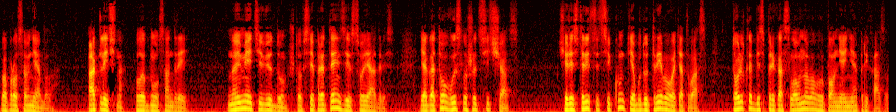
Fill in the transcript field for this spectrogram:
Вопросов не было. «Отлично», — улыбнулся Андрей. «Но имейте в виду, что все претензии в свой адрес я готов выслушать сейчас. Через 30 секунд я буду требовать от вас только беспрекословного выполнения приказов».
